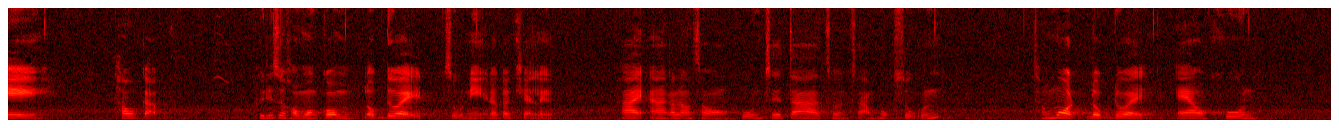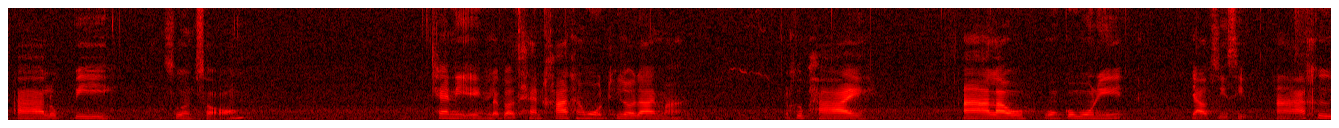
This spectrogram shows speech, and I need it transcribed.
a เท่ากับพื้นที่ส่วนของวงกลมลบด้วยสูตรนี้แล้วก็เขียนเลยพาย r กำลังสองคูณเซต้าส่วน 360 ทั้งหมดลบด้วย l คูณ r ลบ b ส่วน 2 แค่นี้เอง แล้วก็แทนค่าทั้งหมดที่เราได้มา ก็คือพาย r เราวงกลมวงนี้ ยาว 40 r ก็คือ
